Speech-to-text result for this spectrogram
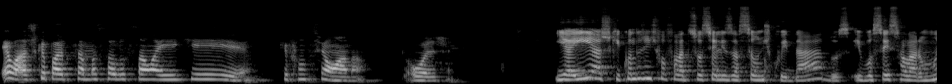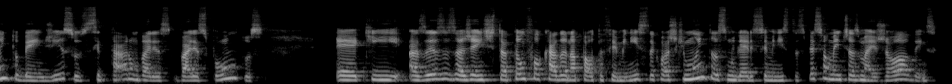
Eu acho que pode ser uma solução aí que, que funciona hoje. E aí, acho que quando a gente for falar de socialização de cuidados, e vocês falaram muito bem disso, citaram vários, vários pontos, é que às vezes a gente está tão focada na pauta feminista que eu acho que muitas mulheres feministas, especialmente as mais jovens,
